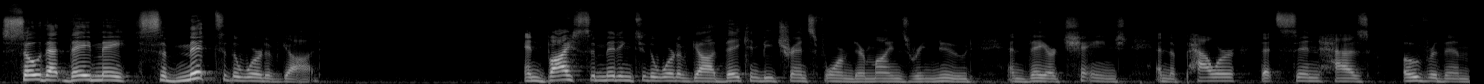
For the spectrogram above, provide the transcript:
so that they may submit to the Word of God. And by submitting to the Word of God, they can be transformed, their minds renewed, and they are changed. And the power that sin has over them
